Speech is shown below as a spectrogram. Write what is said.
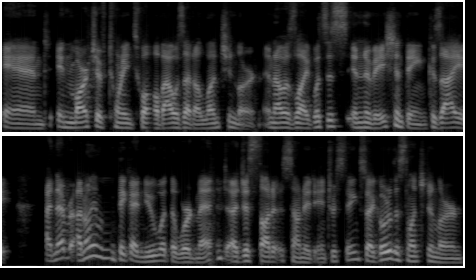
And in March of 2012, I was at a lunch and learn. And I was like, what's this innovation thing? Because I, I never, I don't even think I knew what the word meant. I just thought it sounded interesting. So I go to this lunch and learn,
